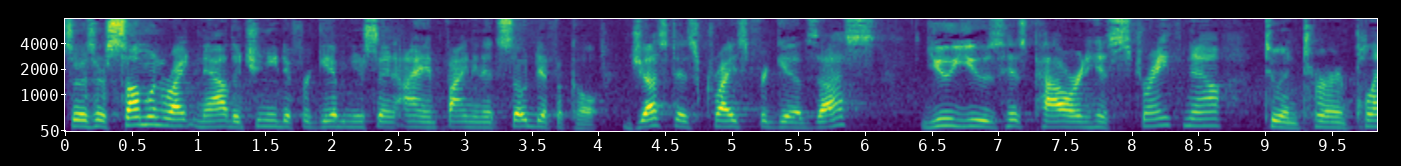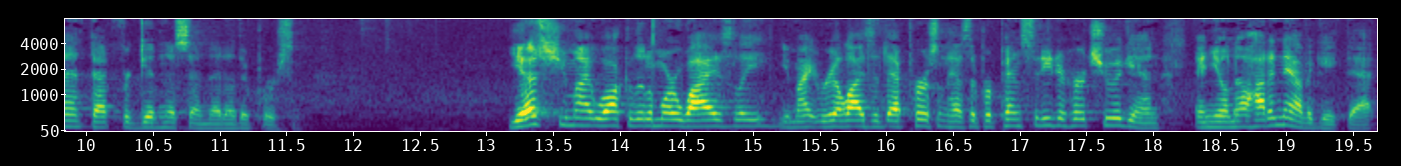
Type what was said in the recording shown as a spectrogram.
So, is there someone right now that you need to forgive and you're saying, I am finding it so difficult? Just as Christ forgives us, you use his power and his strength now to in turn plant that forgiveness on that other person. Yes, you might walk a little more wisely. You might realize that that person has a propensity to hurt you again, and you'll know how to navigate that,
